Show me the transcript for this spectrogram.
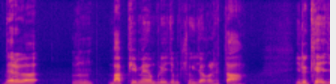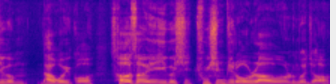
내려가 는 마피 매물이 좀 등장을 했다. 이렇게 지금 나오고 있고 서서히 이것이 중심지로 올라오는 거죠.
